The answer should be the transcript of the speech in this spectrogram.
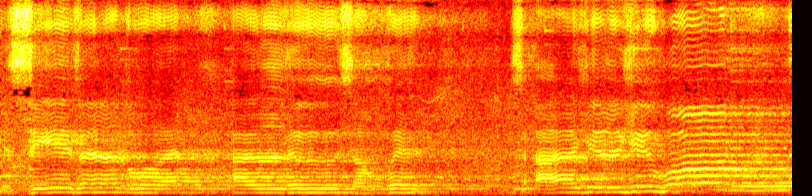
Give my all to you. You're my end and I begin. Cause even when I lose, I win. So I give you all,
